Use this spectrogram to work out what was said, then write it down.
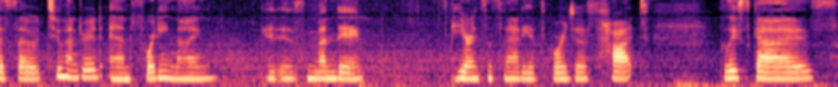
Episode 249. It is Monday here in Cincinnati. It's gorgeous, hot, blue skies,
